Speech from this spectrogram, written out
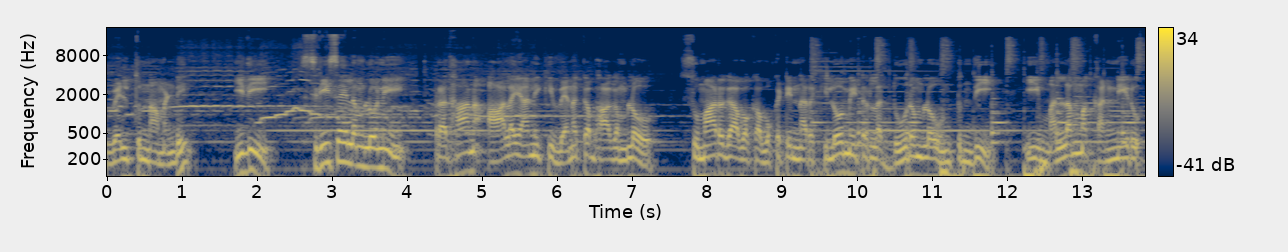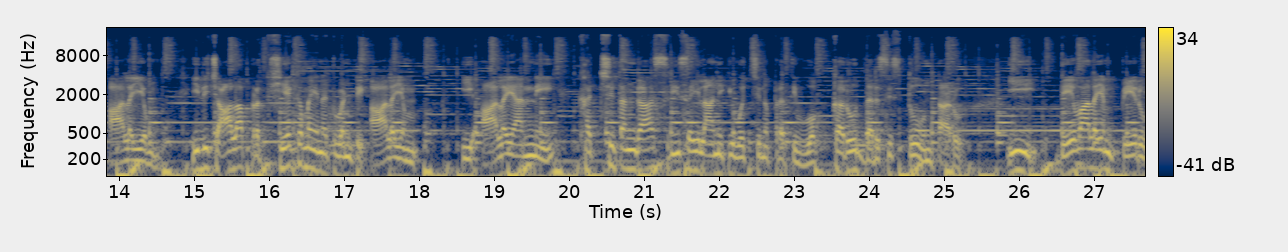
వెళ్తున్నామండి. ఇది శ్రీశైలంలోని ప్రధాన ఆలయానికి వెనక భాగంలో సుమారుగా ఒక ఒకటిన్నర కిలోమీటర్ల దూరంలో ఉంటుంది ఈ మల్లమ్మ కన్నీరు ఆలయం. ఇది చాలా ప్రత్యేకమైనటువంటి ఆలయం. ఈ ఆలయాన్ని ఖచ్చితంగా శ్రీశైలానికి వచ్చిన ప్రతి ఒక్కరూ దర్శిస్తూ ఉంటారు. ఈ దేవాలయం పేరు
